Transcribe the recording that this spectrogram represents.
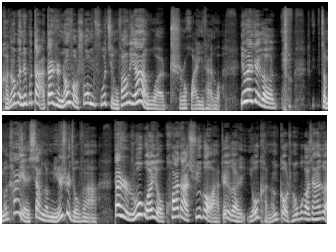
可能问题不大，但是能否说服警方立案，我持怀疑态度，因为这个 怎么看也像个民事纠纷啊。但是如果有夸大虚构啊，这个有可能构成诬告陷害罪。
